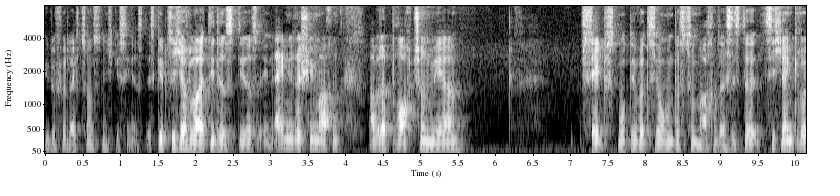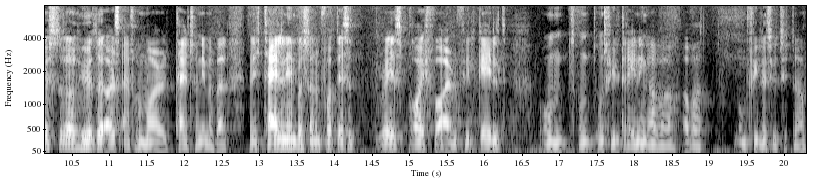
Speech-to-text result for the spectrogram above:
die du vielleicht sonst nicht gesehen hast. Es gibt sicher auch Leute, die das, die das in Eigenregie machen, aber da braucht schon mehr Selbstmotivation, das zu machen. Das ist da sicher ein größerer Hürde, als einfach mal teilzunehmen. Weil wenn ich teilnehme bei so einem Fort Desert Race, brauche ich vor allem viel Geld und, und, und viel Training, aber, aber um vieles wird sich da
